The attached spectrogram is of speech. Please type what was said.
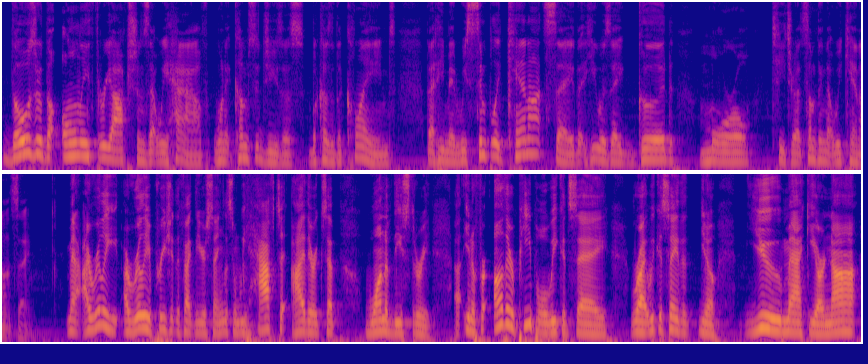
those are the only three options that we have when it comes to Jesus because of the claims that he made. We simply cannot say that he was a good moral teacher. That's something that we cannot say. Man, I really, I really appreciate the fact that you're saying, listen, we have to either accept one of these three. Uh, you know, for other people, we could say, right, we could say that, you know, you, Mackie, are not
